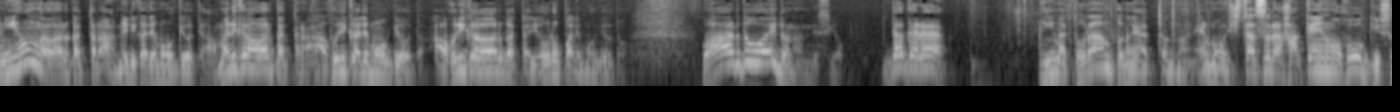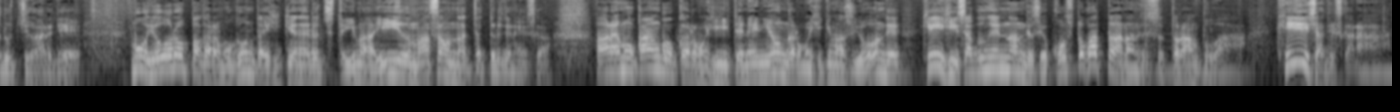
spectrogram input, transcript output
日本が悪かったらアメリカで儲けようと。アメリカが悪かったらアフリカで儲けようと。アフリカが悪かったらヨーロッパで儲けようと。ワールドワイドなんですよ。だから、今トランプのやっとんのはね、もうひたすら覇権を放棄するっちゅうあれで、もうヨーロッパからも軍隊引き上げるっつって、今 EU 真っ青になっちゃってるじゃないですか。あれもう韓国からも引いてね、日本からも引きますよ。ほんで、経費削減なんですよ。コストカッターなんですよ、トランプは。経営者ですから。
